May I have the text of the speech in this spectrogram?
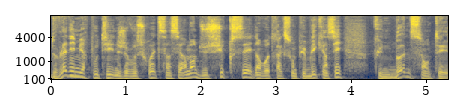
de Vladimir Poutine. Je vous souhaite sincèrement du succès dans votre action publique ainsi qu'une bonne santé.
